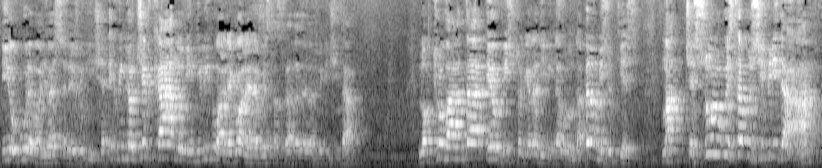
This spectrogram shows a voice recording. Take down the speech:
io pure voglio essere felice e quindi ho cercato di individuare qual era questa strada della felicità. L'ho trovata e ho visto che era divina volontà, però mi sono chiesto, ma c'è solo questa possibilità?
